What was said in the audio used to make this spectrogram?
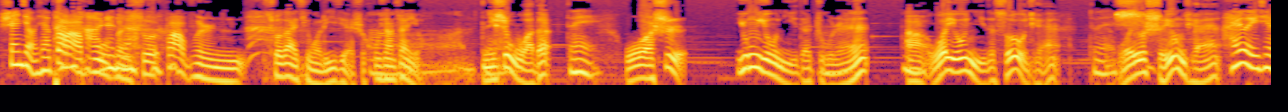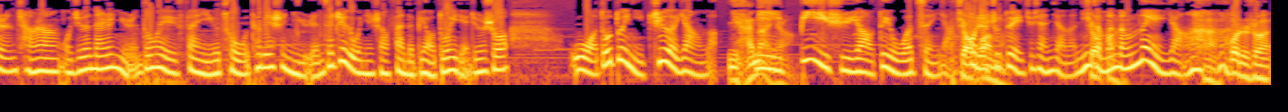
山脚下大攀爬着呢。部分说，大部分人说的爱情，我理解是互相占有。嗯你是我的，对我是拥有你的主人、啊，嗯我有你的所有权，对，我有使用权。还有一些人常常，我觉得男人女人都会犯一个错误，特别是女人在这个问题上犯的比较多一点，就是说。我都对你这样了，你还那你样必须要对我怎样，或者是对，就像你讲的，你怎么能那样 或者说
